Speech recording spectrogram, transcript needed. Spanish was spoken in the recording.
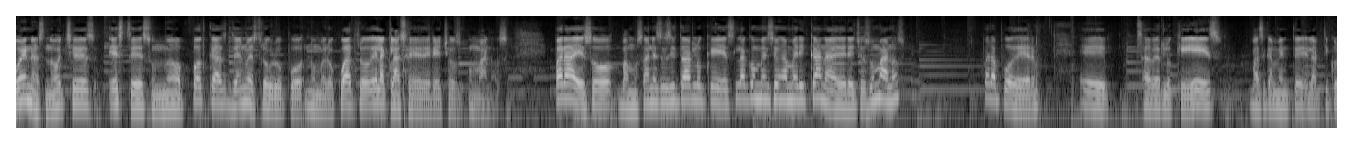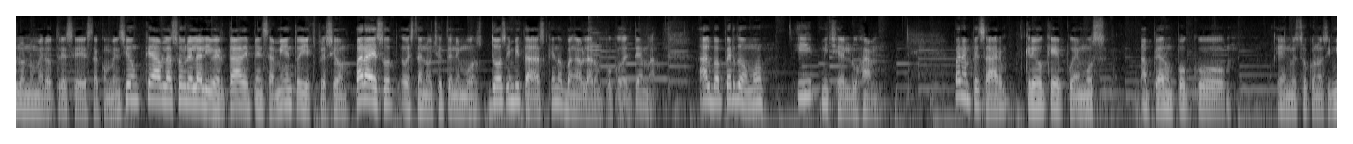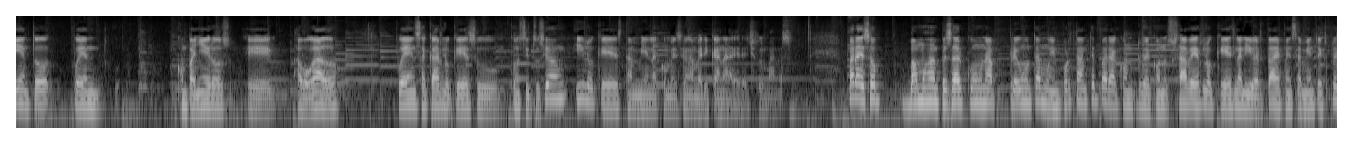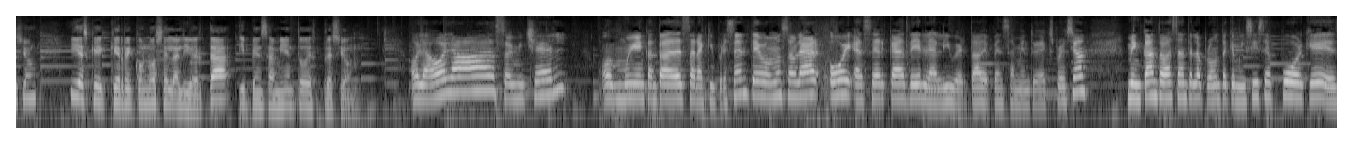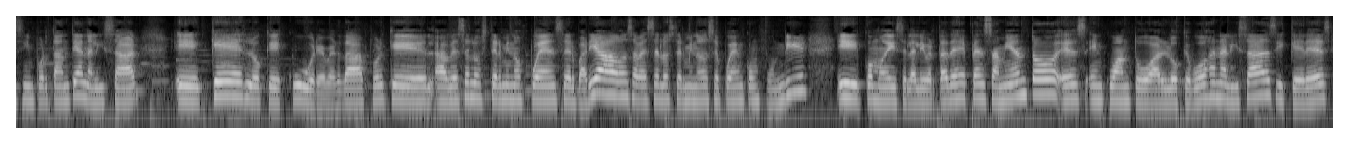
Buenas noches, este es un nuevo podcast de nuestro grupo número 4 de la clase de Derechos Humanos. Para eso vamos a necesitar lo que es la Convención Americana de Derechos Humanos para poder eh, saber lo que es básicamente el artículo número 13 de esta convención que habla sobre la libertad de pensamiento y expresión. Para eso esta noche tenemos dos invitadas que nos van a hablar un poco del tema, Alba Perdomo y Michelle Luján. Para empezar, creo que podemos ampliar un poco en eh, nuestro conocimiento. Pueden compañeros eh, abogados pueden sacar lo que es su constitución y lo que es también la Convención Americana de Derechos Humanos. Para eso vamos a empezar con una pregunta muy importante para saber lo que es la libertad de pensamiento y expresión y es que ¿qué reconoce la libertad y pensamiento de expresión? Hola, hola, soy Michelle. Oh, muy encantada de estar aquí presente. Vamos a hablar hoy acerca de la libertad de pensamiento y de expresión. Me encanta bastante la pregunta que me hiciste porque es importante analizar eh, qué es lo que cubre, ¿verdad? Porque a veces los términos pueden ser variados, a veces los términos se pueden confundir y como dice, la libertad de pensamiento es en cuanto a lo que vos analizás y querés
